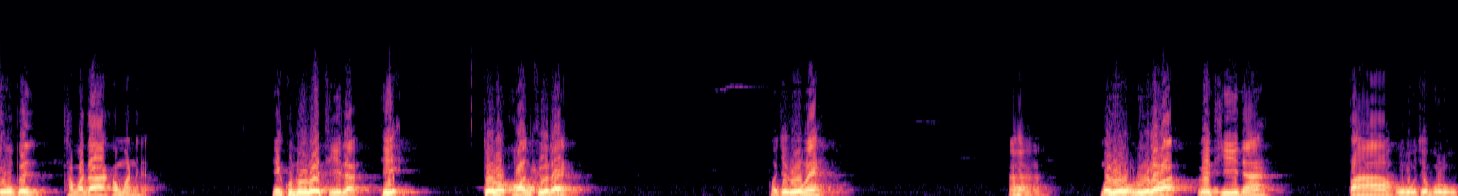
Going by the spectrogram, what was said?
ดูไปธรรมดาเข้ามันเนี่ยนี่คุณรู้เวทีแล้วที่ตัวละครคืออะไร พอจะรู้ไหมอ่ามารู้รู้แล้วอะเวทีนะ ตาหูจมูก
